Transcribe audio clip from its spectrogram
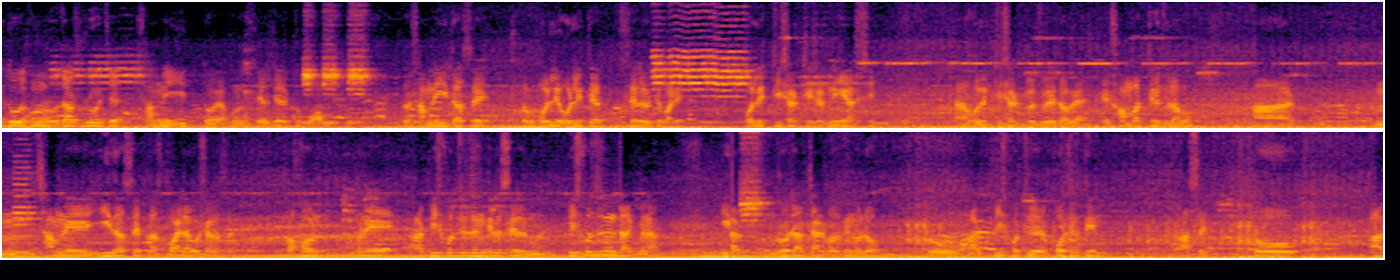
যেহেতু এখন রোজা শুরু হয়েছে, সামনে ঈদ, তো এখন সেল সেলসের একটু কম। তো সামনে ঈদ আছে, তো হোলি, হোলিতে সেল হতে পারে। হোলির টি শার্ট টি শার্ট নিয়ে আসছি। হোলির টি শার্টগুলো ঝুলে দেবে এই সোমবার থেকে ঝুলাবো। আর সামনে ঈদ আছে প্লাস পয়লা বৈশাখ আছে। তখন মানে আর বিশ পঁচিশ দিন গেলে সেল বিশ পঁচিশ দিন থাকবে না। ঈদ রোজার চার, পাঁচ দিন হলো। তো, আর বিশ পঁচিশ পঁচিশ দিন আছে। তো, আর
